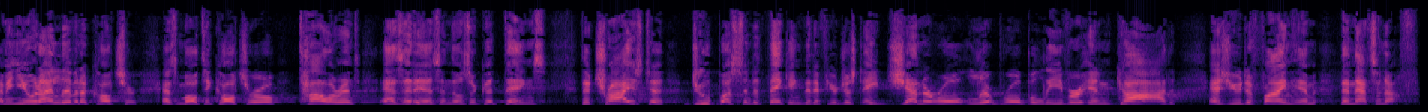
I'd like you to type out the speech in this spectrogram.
I mean, you and I live in a culture as multicultural, tolerant as it is, and those are good things, that tries to dupe us into thinking that if you're just a general liberal believer in God, as you define him, then that's enough.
